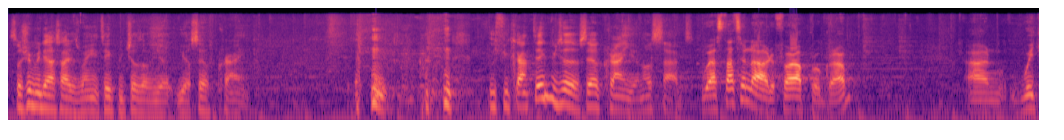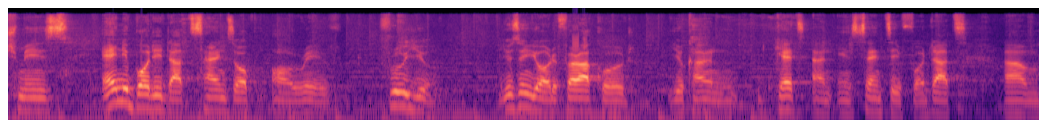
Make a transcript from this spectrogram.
Social media sad is when you take pictures of your, yourself crying. if you can take pictures of yourself crying, you're not sad. We are starting our referral program, and which means anybody that signs up on Rave through you, using your referral code, you can get an incentive for that um,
